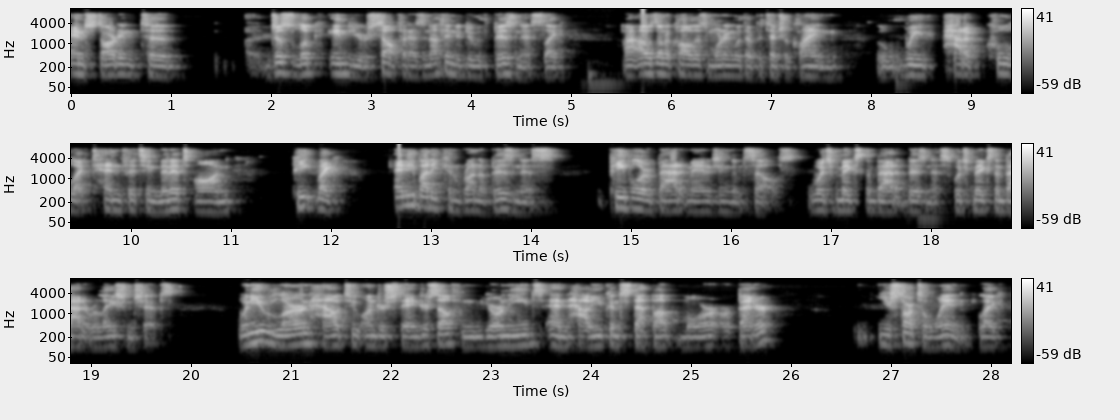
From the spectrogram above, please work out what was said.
and starting to uh, just look into yourself. It has nothing to do with business. Like I was on a call this morning with a potential client. we had a cool like 10, 15 minutes on Pete, like anybody can run a business. People are bad at managing themselves, which makes them bad at business, which makes them bad at relationships. When you learn how to understand yourself and your needs and how you can step up more or better, you start to win. Like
